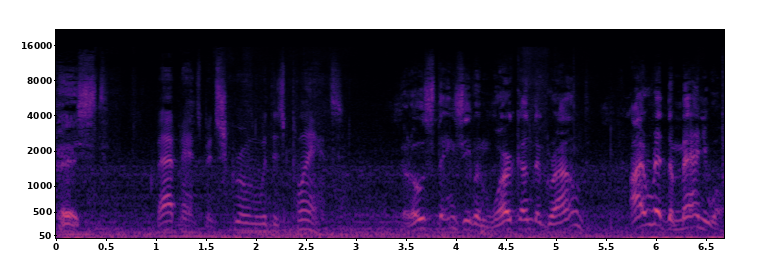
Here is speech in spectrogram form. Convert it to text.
pissed. Batman's been screwing with his plans. Do those things even work underground? I read the manual.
